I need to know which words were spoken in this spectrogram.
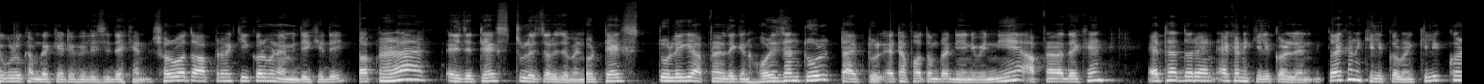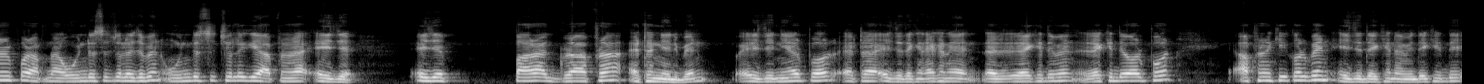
এগুলোকে আমরা কেটে ফেলেছি, দেখেন। সর্বত আপনারা কি করবেন আমি দেখিয়ে দিই। তো আপনারা এই যে টেক্সট টুলে চলে যাবেন। তো টেক্সট টুলে গিয়ে আপনারা দেখেন হরিজান টুল টাইপ টুল এটা প্রথমটা নিয়ে নেবেন। নিয়ে আপনারা দেখেন এটা ধরেন এখানে ক্লিক করলেন। তো এখানে ক্লিক করবেন। ক্লিক করার পর আপনারা উইন্ডোজে চলে যাবেন। উইন্ডোজে চলে গিয়ে আপনারা এই যে এই যে প্যারাগ্রাফরা এটা নিয়ে নেবেন। এই যে নেওয়ার পর এটা এই যে দেখেন, এখানে রেখে দেবেন। রেখে দেওয়ার পর আপনারা কি করবেন? এই যে দেখেন, আমি দেখিয়ে দিই।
